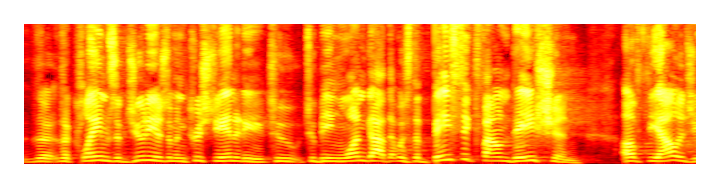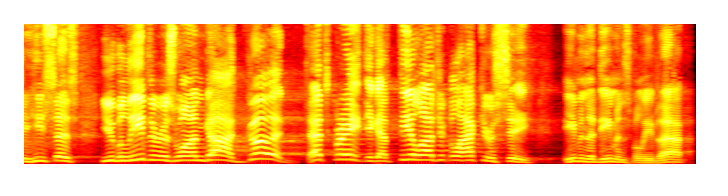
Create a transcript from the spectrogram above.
the, the claims of Judaism and Christianity to, to being one God. That was the basic foundation of theology. He says, You believe there is one God. Good. That's great. You got theological accuracy. Even the demons believe that.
